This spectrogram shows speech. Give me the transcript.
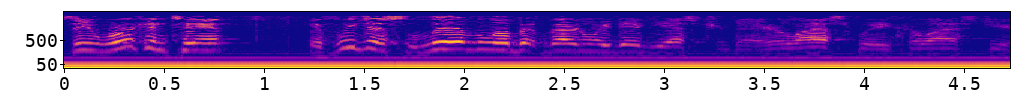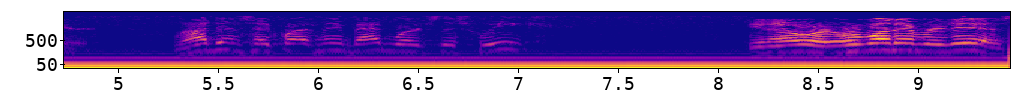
See, we're content if we just live a little bit better than we did yesterday or last week or last year. Well, I didn't say quite as many bad words this week, you know, or, or whatever it is.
